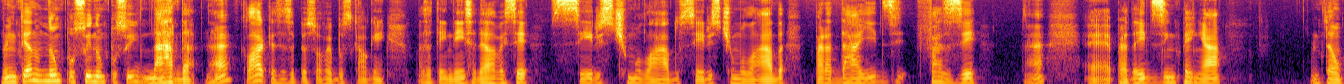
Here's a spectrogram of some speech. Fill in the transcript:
não entendo não possui, não possui nada, né? Claro que às vezes a pessoa vai buscar alguém, mas a tendência dela vai ser ser estimulado, ser estimulada para daí fazer, né? É, para daí desempenhar. Então,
